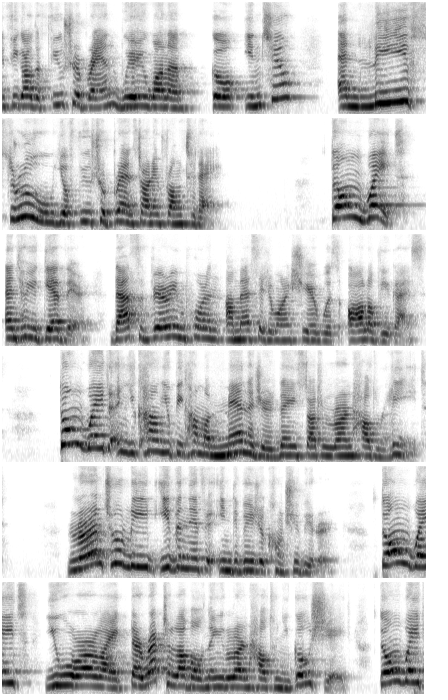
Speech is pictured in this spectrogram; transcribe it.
and figure out the future brand where you wanna go into and live through your future brand starting from today. Don't wait until you get there that's a very important uh, message I want to share with all of you guys. Don't wait and you come, you become a manager, then you start to learn how to lead. Learn to lead even if individual contributor. Don't wait, you are like director level, then you learn how to negotiate. Don't wait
